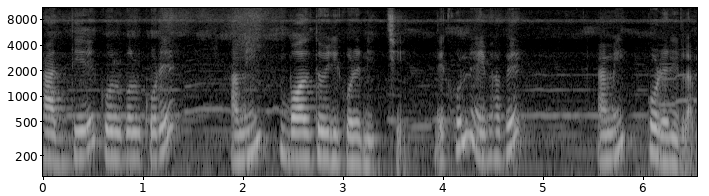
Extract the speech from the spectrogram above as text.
হাত দিয়ে গোল গোল করে আমি বল তৈরি করে নিচ্ছি। দেখুন, এইভাবে আমি করে নিলাম।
